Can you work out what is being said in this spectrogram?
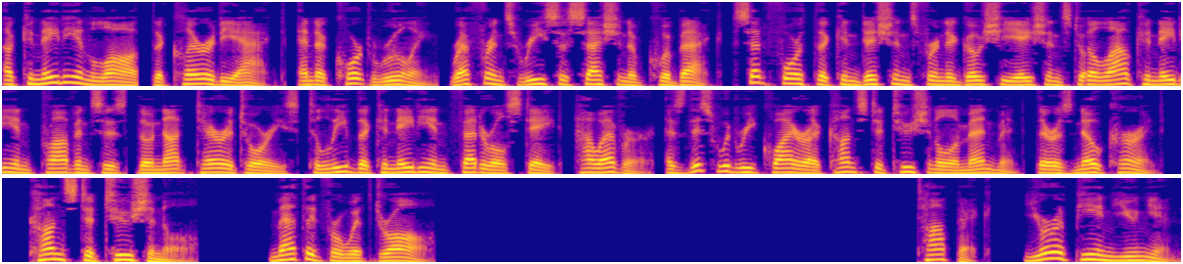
A Canadian law, the Clarity Act, and a court ruling, reference re-secession of Quebec, set forth the conditions for negotiations to allow Canadian provinces though not territories to leave the Canadian federal state, however, as this would require a constitutional amendment, there is no current «constitutional» method for withdrawal. European Union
